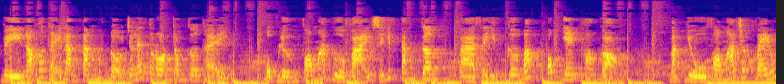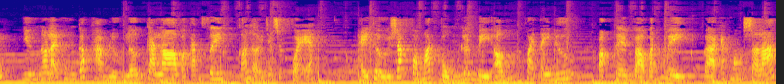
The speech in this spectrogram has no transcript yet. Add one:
vì nó có thể làm tăng mức độ cholesterol trong cơ thể. một lượng format vừa phải sẽ giúp tăng cân và xây dựng cơ bắp bóc dáng thon gọn. Mặc dù format rất béo, nhưng nó lại cung cấp hàm lượng lớn calo và canxi có lợi cho sức khỏe. Hãy thử rắc format vụn lên mì ống, khoai tây nướng hoặc thêm vào bánh mì và các món salad.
